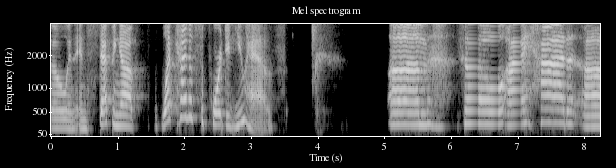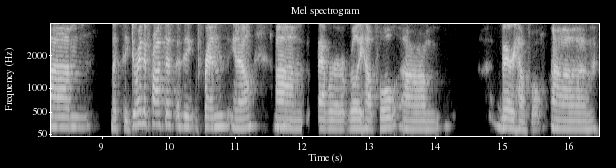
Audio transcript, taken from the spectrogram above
So in, in stepping up, what kind of support did you have um, so I had um let's see, during the process, I think friends, you know, mm-hmm. um, that were really helpful. Um, very helpful. Um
